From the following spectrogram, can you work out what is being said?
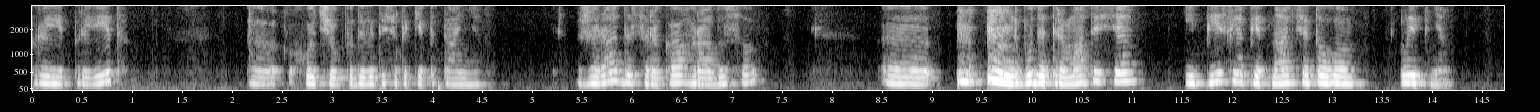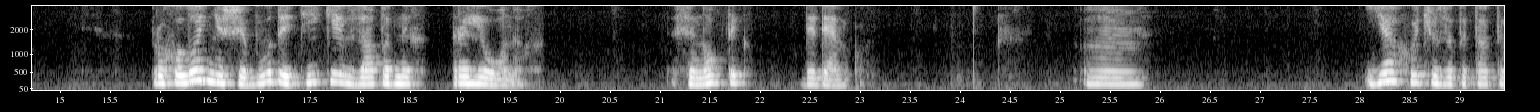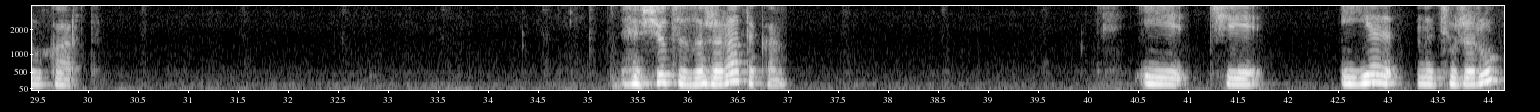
Привіт-привіт. Е, Хочу подивитися таке питання. Жара до 40 градусів е, буде триматися і після 15 липня. Прохолодніше буде тільки в западних регіонах. Синоптик Диденко. Я хочу запитати у карт. Що це за жара така? І чи є на цю жару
